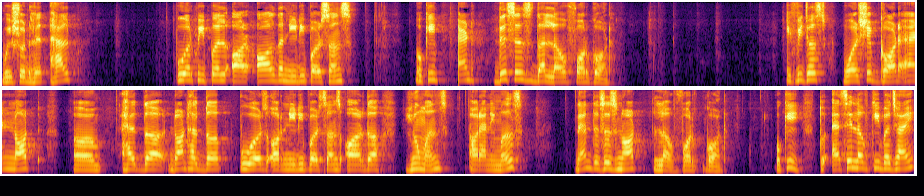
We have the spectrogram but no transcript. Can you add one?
we should help poor people or all the needy persons. Okay, and this is the love for God. If we just worship God and not uh, help the don't help the poor or needy persons or the humans or animals, then this is not love for god. Okay okay? तो ऐसे लव की बजाय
